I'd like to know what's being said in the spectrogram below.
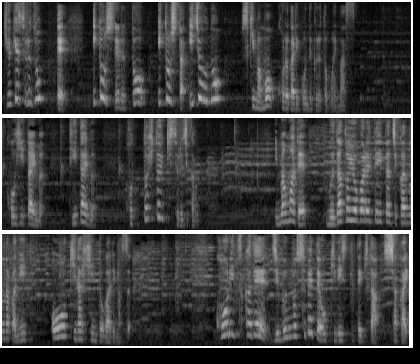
休憩するぞって意図してると意図した以上の隙間も転がり込んでくると思います。コーヒータイムティータイムほっと一息する時間。今まで無駄と呼ばれていた時間の中に大きなヒントがあります。効率化で自分の全てを切り捨ててきた社会。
